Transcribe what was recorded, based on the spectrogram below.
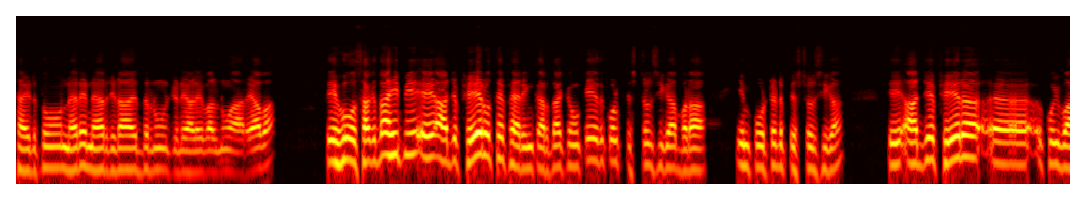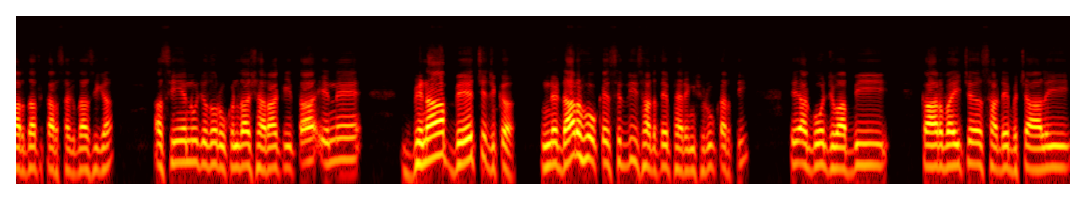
ਸਾਈਡ ਤੋਂ ਨਹਿਰੇ ਨਹਿਰ ਜਿਹੜਾ ਇੱਧਰ ਨੂੰ ਜੰਡਿਆਲੇ ਵੱਲ ਨੂੰ ਆ ਰਿਹਾ ਵਾ। ਤੇ ਹੋ ਸਕਦਾ ਸੀ ਵੀ ਇਹ ਅੱਜ ਫੇਰ ਉੱਥੇ ਫਾਇਰਿੰਗ ਕਰਦਾ, ਕਿਉਂਕਿ ਇਹਦੇ ਕੋਲ ਪਿਸਟਲ ਸੀਗਾ, ਬੜਾ ਇੰਪੋਰਟਡ ਪਿਸਟਲ ਸੀਗਾ ਤੇ ਅੱਜ ਇਹ ਫੇਰ ਕੋਈ ਵਾਰਦਾਤ ਕਰ ਸਕਦਾ ਸੀਗਾ। ਅਸੀਂ ਇਹਨੂੰ ਜਦੋਂ ਰੁਕਣ ਦਾ ਇਸ਼ਾਰਾ ਕੀਤਾ, ਇਹਨੇ ਬਿਨਾਂ ਬੇਝਿਜਕ ਨਿਡਰ ਹੋ ਕੇ ਸਿੱਧੀ ਸਾਡੇ ਤੇ ਫਾਇਰਿੰਗ ਸ਼ੁਰੂ ਕਰਤੀ ਤੇ ਅੱਗੋਂ ਜਵਾਬੀ ਕਾਰਵਾਈ 'ਚ ਸਾਡੇ ਬਚਾਅ ਲਈ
